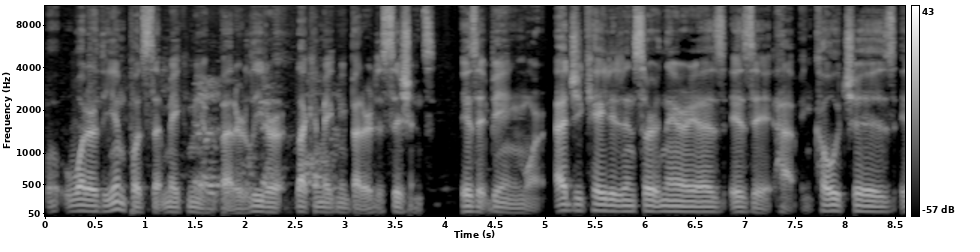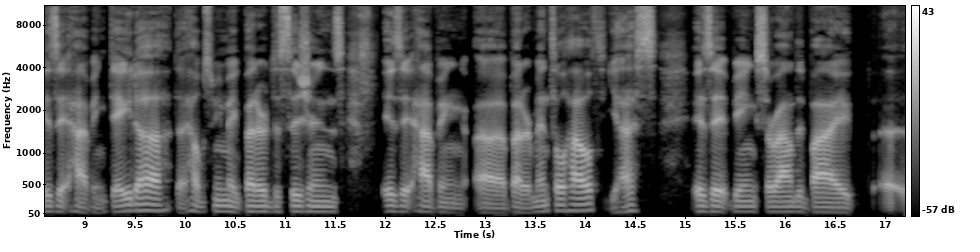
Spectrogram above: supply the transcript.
what are the inputs that make me a better leader that can make me better decisions is it being more educated in certain areas? Is it having coaches? Is it having data that helps me make better decisions? Is it having uh, better mental health? Yes. Is it being surrounded by uh,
